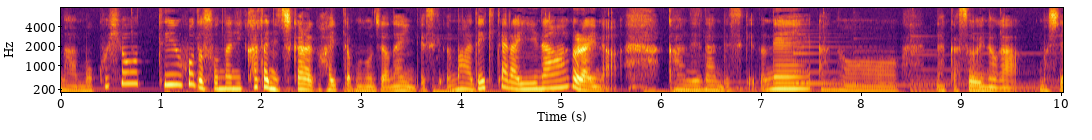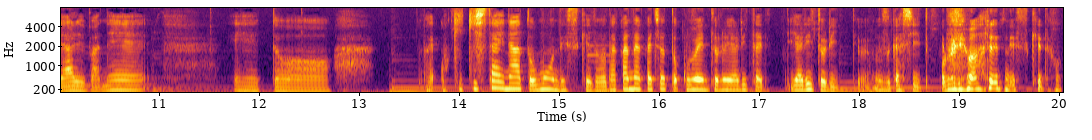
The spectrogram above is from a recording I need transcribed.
まあ目標っていうほどそんなに肩に力が入ったものじゃないんですけどまあできたらいいなぐらいな感じなんですけどね。あのー、なんかそういうのがもしあればねえっ、ー、とお聞きしたいなと思うんですけどなかなかちょっとコメントのやりたりやり取りって難しいところではあるんですけど。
